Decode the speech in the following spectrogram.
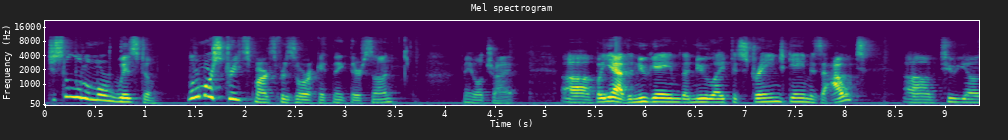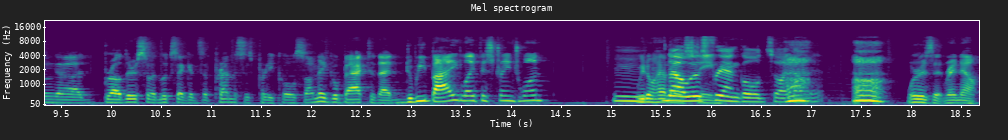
just a little more wisdom, a little more street smarts for Zork. I think there, son. Maybe I'll try it. Uh, but yeah, the new game, the new Life is Strange game, is out. Um, two young uh, brothers, so it looks like it's the premise is pretty cool. So I'm gonna go back to that. Do we buy Life is Strange one? we don't have no, it it was free on gold, so I got it Where is it right now?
